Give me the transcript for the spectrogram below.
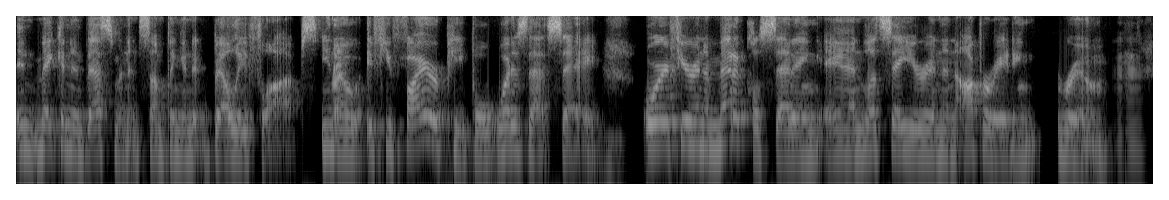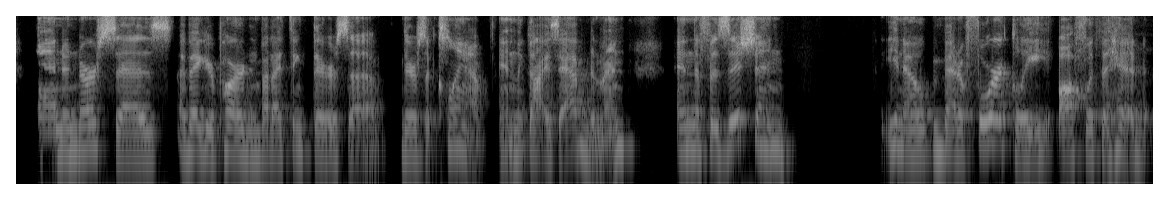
and make an investment in something and it belly flops. You know, right. if you fire people, what does that say? Mm-hmm. Or if you're in a medical setting and let's say you're in an operating room mm-hmm. and a nurse says, "I beg your pardon, but I think there's a there's a clamp in the guy's abdomen." And the physician you know, metaphorically off with the head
